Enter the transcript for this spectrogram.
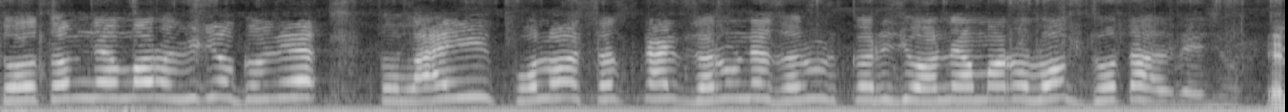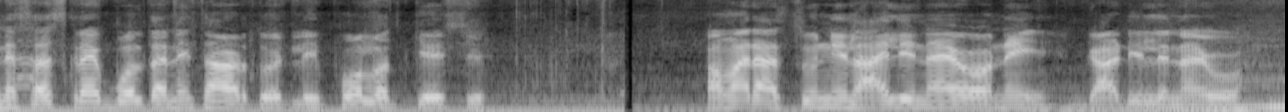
તો તમને અમારો વીડિયો ગમે તો લાઈક ફોલો સબસ્ક્રાઇબ જરૂર ને જરૂર કરજો અને અમારો લોક જોતા રહેજો. એને સબસ્ક્રાઇબ બોલતા નહીં થાડતો એટલે ફોલો જ કહેશે. છે અમારા સુનિલ હાલીને આવ્યો નહીં ગાડી લઈને આવ્યો.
